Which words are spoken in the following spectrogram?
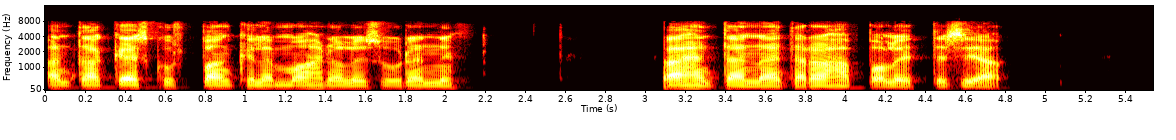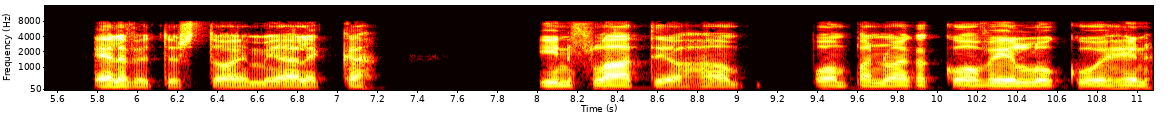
antaa keskuspankille mahdollisuuden niin vähentää näitä rahapoliittisia elvytystoimia, eli inflaatiohan on pompannut aika koviin lukuihin,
